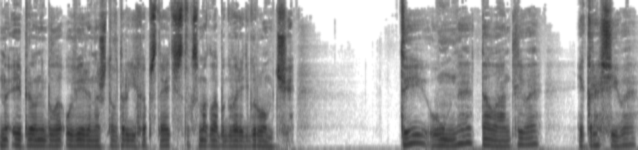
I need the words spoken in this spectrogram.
Но Эйприл не была уверена, что в других обстоятельствах смогла бы говорить громче. «Ты умная, талантливая и красивая»,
